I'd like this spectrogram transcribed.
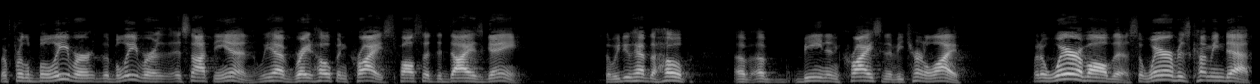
But for the believer, the believer, it's not the end. We have great hope in Christ. Paul said to die is gain. So we do have the hope of, of being in Christ and of eternal life. But aware of all this, aware of his coming death,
